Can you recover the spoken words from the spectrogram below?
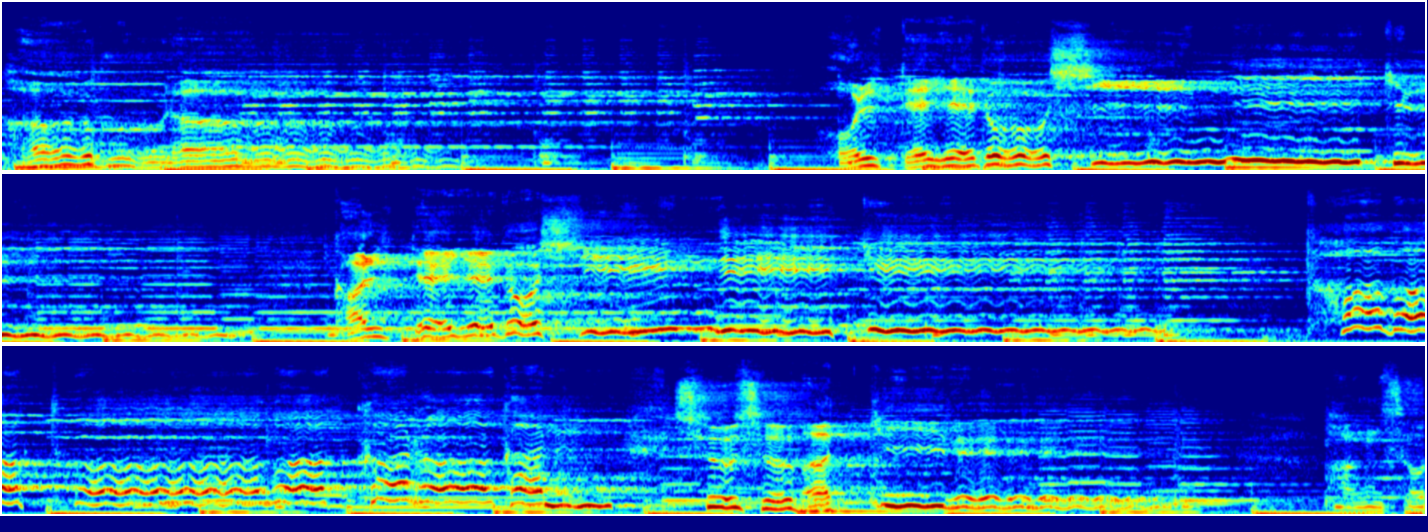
하구나. 올 때에도 십리길. 갈 때에도 십리길. 타박타박 걸어가는 수수밭길에 방서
